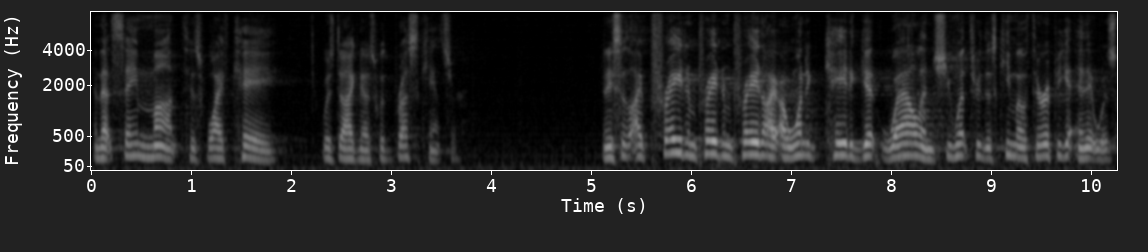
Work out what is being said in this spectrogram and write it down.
And that same month, his wife Kay was diagnosed with breast cancer. And he says, I prayed and prayed and prayed. I, I wanted Kay to get well, and she went through this chemotherapy, and it was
